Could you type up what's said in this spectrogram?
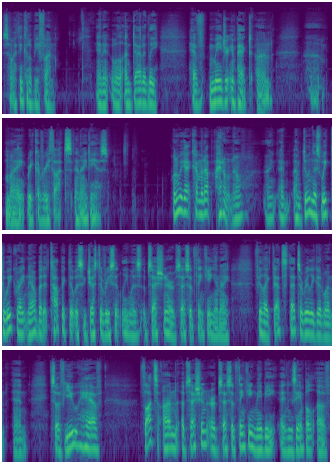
So I think it'll be fun and it will undoubtedly have major impact on uh, my recovery thoughts and ideas. What do we got coming up? I don't know. I, am doing this week to week right now, but a topic that was suggested recently was obsession or obsessive thinking. And I feel like that's, that's a really good one. And so if you have Thoughts on obsession or obsessive thinking? Maybe an example of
